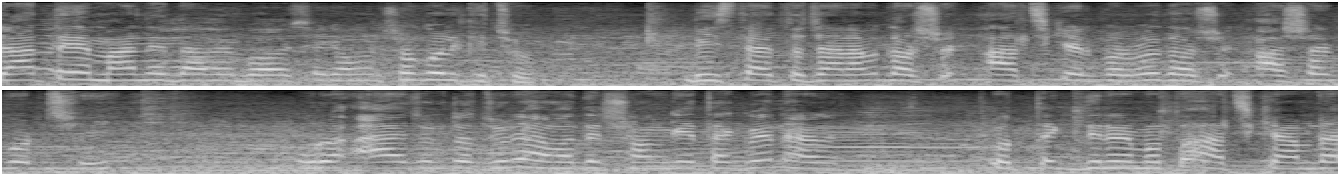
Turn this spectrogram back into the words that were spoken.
যাতে মানে দামে, বয়সে কেমন সকল কিছু বিস্তারিত জানাব। দর্শক আজকের পর্বে দর্শক আশা করছি পুরো আয়োজনটা জুড়ে আমাদের সঙ্গে থাকবেন। আর প্রত্যেক দিনের মতো আজকে আমরা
